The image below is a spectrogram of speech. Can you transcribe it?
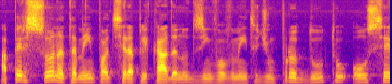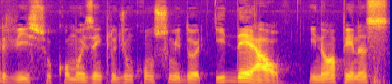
A persona também pode ser aplicada no desenvolvimento de um produto ou serviço, como exemplo de um consumidor ideal, e não apenas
